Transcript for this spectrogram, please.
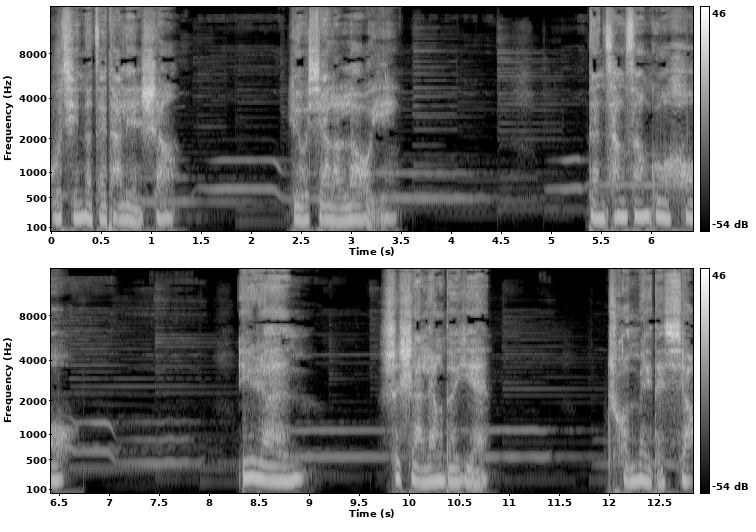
无情的在他脸上留下了烙印，但沧桑过后，依然是闪亮的眼，纯美的笑。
